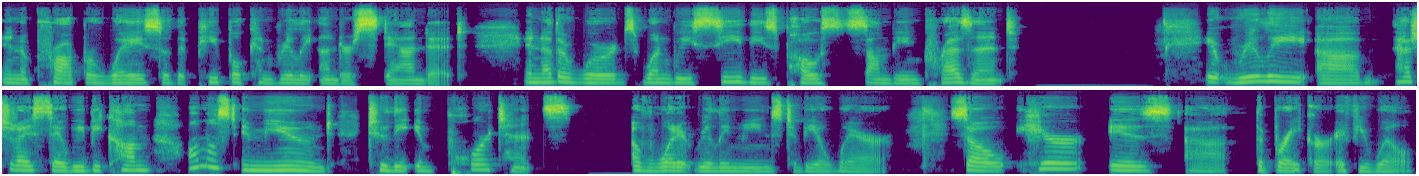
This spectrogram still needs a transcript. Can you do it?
in a proper way so that people can really understand it. In other words, when we see these posts on being present, it really, uh, how should I say, we become almost immune to the importance of what it really means to be aware. So here is uh, the breaker, if you will.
